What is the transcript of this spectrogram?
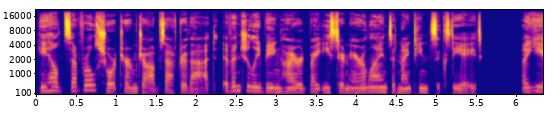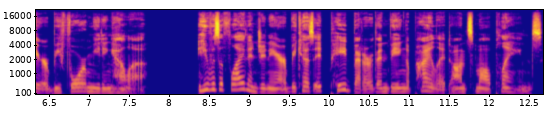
he held several short term jobs after that, eventually being hired by Eastern Airlines in 1968, a year before meeting Hella. He was a flight engineer because it paid better than being a pilot on small planes.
